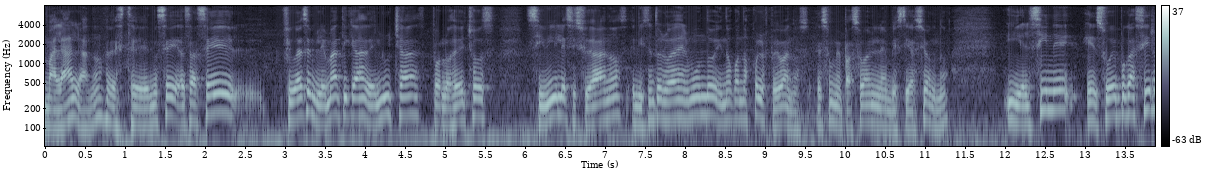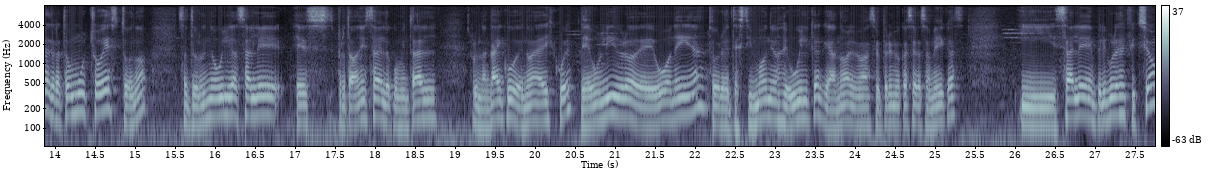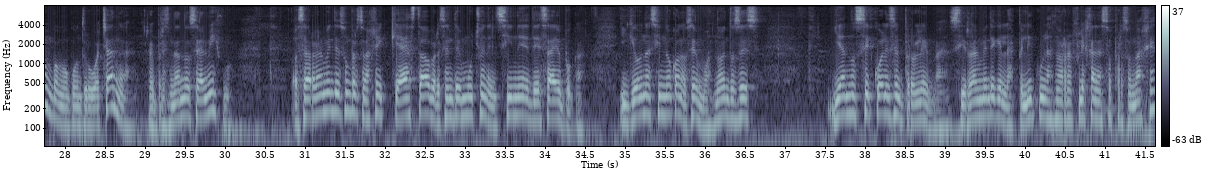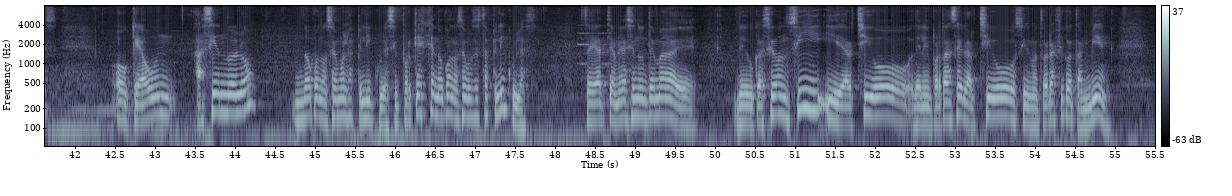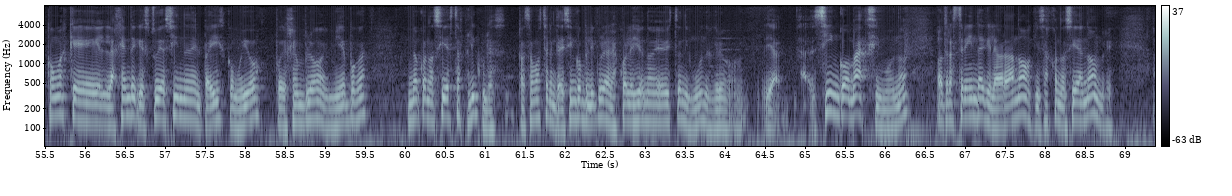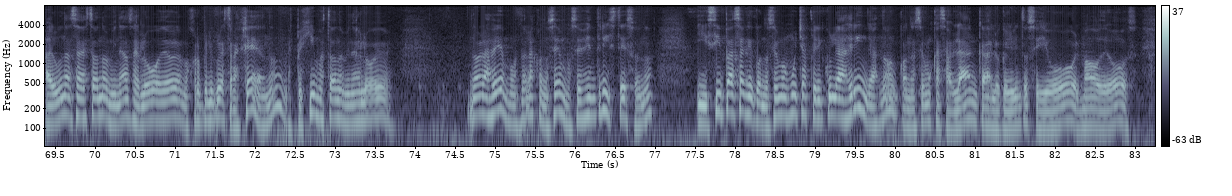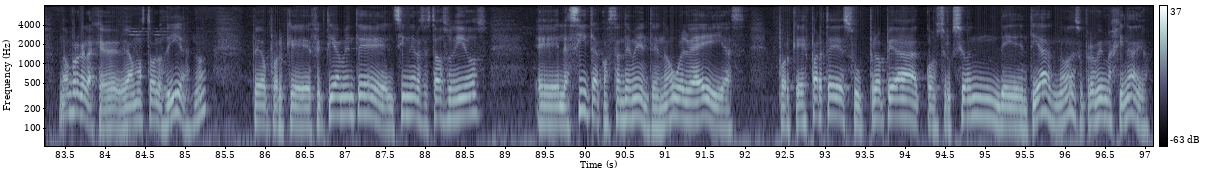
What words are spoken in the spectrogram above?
Malala, ¿no? Este, no sé, o sea, sé figuras emblemáticas de luchas por los derechos civiles y ciudadanos en distintos lugares del mundo y no conozco los peruanos. Eso me pasó en la investigación, ¿no? Y el cine en su época sí retrató mucho esto, ¿no? Saturnino Wilga sale, es protagonista del documental Runangaiku de Nueva Discue, de un libro de Hugo Neida sobre testimonios de Wilka, que ganó además el premio Casa de las Américas, y sale en películas de ficción como Kunturwachana, representándose al mismo. O sea, realmente es un personaje que ha estado presente mucho en el cine de esa época y que aún así no conocemos, ¿no? Entonces, ya no sé cuál es el problema, si realmente que las películas no reflejan a esos personajes o que aún haciéndolo no conocemos las películas. ¿Y por qué es que no conocemos estas películas? O sea, ya terminé siendo un tema de, de educación, sí, y de archivo, de la importancia del archivo cinematográfico también. ¿Cómo es que la gente que estudia cine en el país, como yo, por ejemplo, en mi época, no conocía estas películas. Pasamos 35 películas, de las cuales yo no había visto ninguna, creo. Ya, 5 máximo, ¿no? Otras 30 que la verdad no, quizás conocía de nombre. Algunas han estado nominadas al Globo de Oro Mejor Película Extranjera, ¿no? Espejismo ha estado nominado al Globo de Oro. No las vemos, no las conocemos, es bien triste eso, ¿no? Y sí pasa que conocemos muchas películas gringas, ¿no? Conocemos Casablanca, Lo que el viento se llevó, El mago de Oz. No porque las que veamos todos los días, ¿no? Pero porque efectivamente el cine de los Estados Unidos eh, la cita constantemente, ¿no? Vuelve a ellas, porque es parte de su propia construcción de identidad, ¿no? De su propio imaginario.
